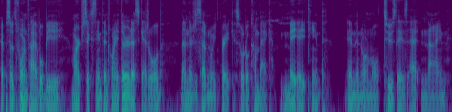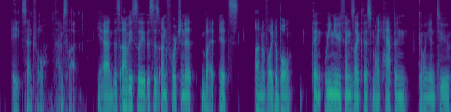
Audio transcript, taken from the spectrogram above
Episodes four and five will be March 16th and 23rd as scheduled. Then there's a seven week break. So, it'll come back May 18th in the normal Tuesdays at 9, 8 central time slot. yeah, this obviously this is unfortunate, but it's unavoidable. Think we knew things like this might happen going into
